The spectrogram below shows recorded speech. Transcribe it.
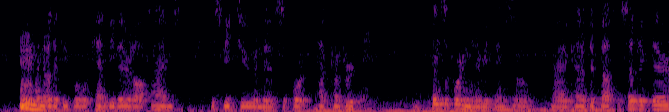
when other people can't be there at all times to speak to and to support, have comfort and support and everything. So I kind of dipped off the subject there.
